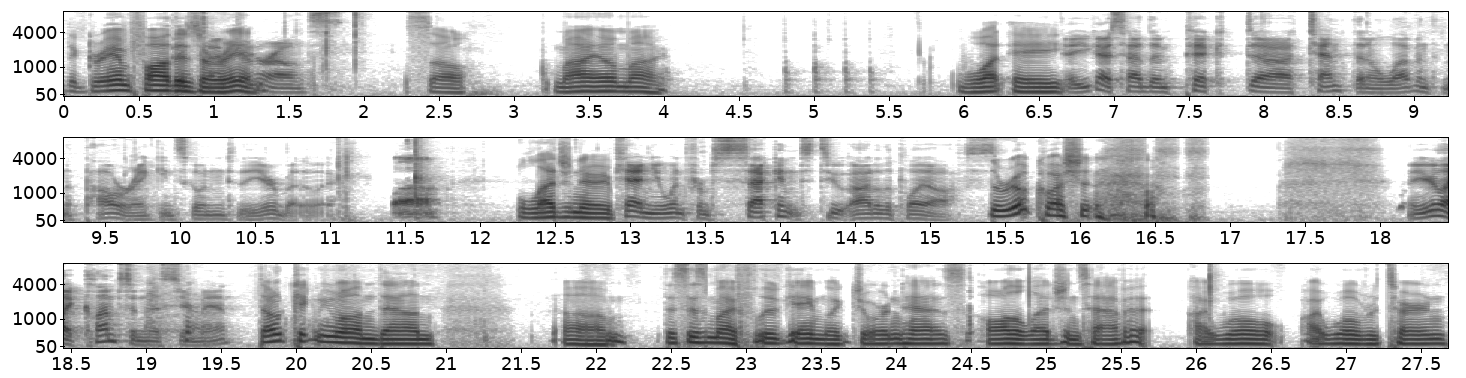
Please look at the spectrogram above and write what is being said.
the grandfathers are in. Turnarounds. So, my oh my. What a Yeah, you guys had them picked uh, 10th and 11th in the power rankings going into the year, by the way. Wow. legendary Ken, you went from second to out of the playoffs. The real question You're like Clemson this year, man. don't kick me while I'm down. Um, this is my flu game like Jordan has. All the legends have it. I will I will return.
